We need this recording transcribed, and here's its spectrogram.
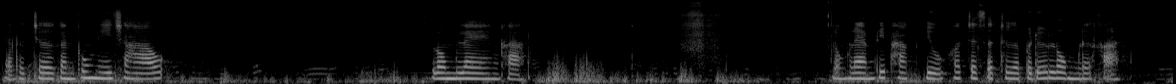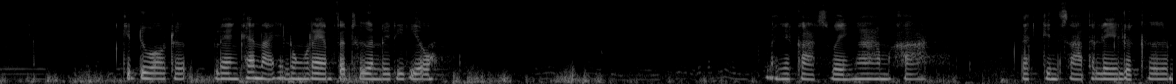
เดี๋ยวเราเจอกันพรุ่งนี้เช้า ลมแรงค่ะ โรงแรมที่พักอยู่ก็จะสะเทือนไปด้วยลมเลยค่ะ คิดดูเอาเถอะแรงแค่ไหนโรงแรมสะเทือนเลยทีเดียว บ รรยากาศสวยงามค่ะแต่กินสาทะเลเหลือเกิน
